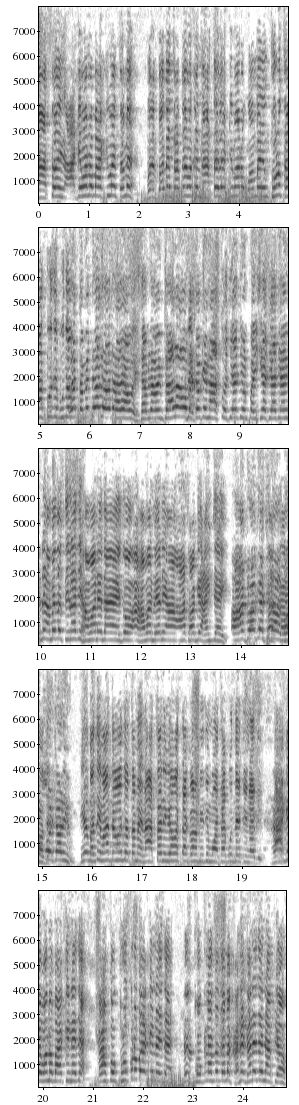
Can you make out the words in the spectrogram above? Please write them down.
નાસ્તો આગેવાનો બાકી હોય તમે તમે ત્રણ વખત નાસ્તા વેકવાનો ગમે એમ થોડું તાતું છે બુધો. તમે આવો હિસાબ લેવા એમ ચાલો આવો તો કે નાસ્તો છે જ ને પૈસા છે ને અમે તો તેનાથી હવાને દાય તો આ હવાન આ આઠ વાગે આવી જાય. વાગે છે બપોર ચડ્યું એ બધી વાત આવે તો તમે નાસ્તાની વ્યવસ્થા કરો બીજી મોચાકૂદ નહીં તેનાથી આગેવાનો બાકી નહીં જાય. કામ કોક ઠોકરું બાકી નહીં જાય. એ તો તમે ઘને ઘને જઈને આપ્યા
